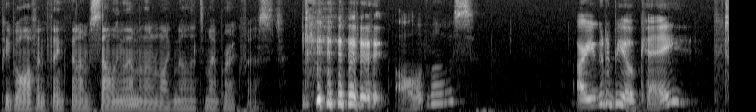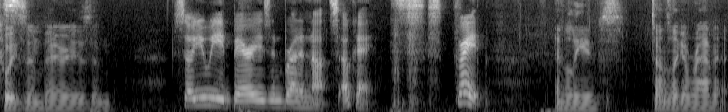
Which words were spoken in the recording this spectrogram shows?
People often think that I'm selling them, and then I'm like, no, that's my breakfast. All of those? Are you going to be okay? Twigs and berries and So you eat berries and bread and nuts. Okay. Great. and leaves. Sounds like a rabbit.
